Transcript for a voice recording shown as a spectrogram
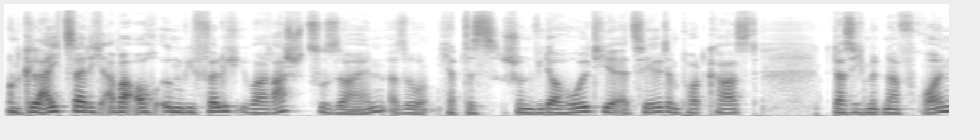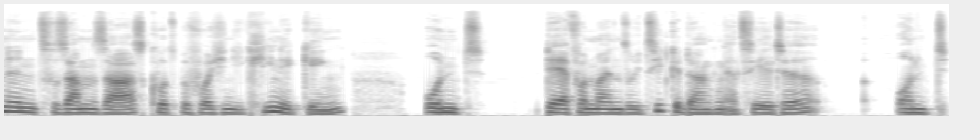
und gleichzeitig aber auch irgendwie völlig überrascht zu sein. Also, ich habe das schon wiederholt hier erzählt im Podcast, dass ich mit einer Freundin zusammensaß, kurz bevor ich in die Klinik ging, und der von meinen Suizidgedanken erzählte und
